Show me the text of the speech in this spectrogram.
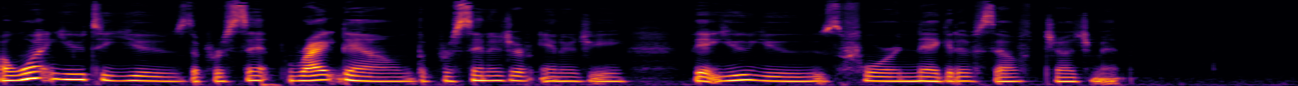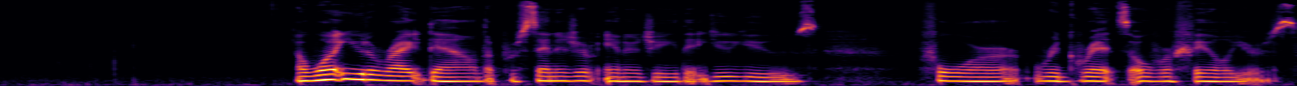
I want you to use the percent, write down the percentage of energy that you use for negative self judgment. I want you to write down the percentage of energy that you use for regrets over failures.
